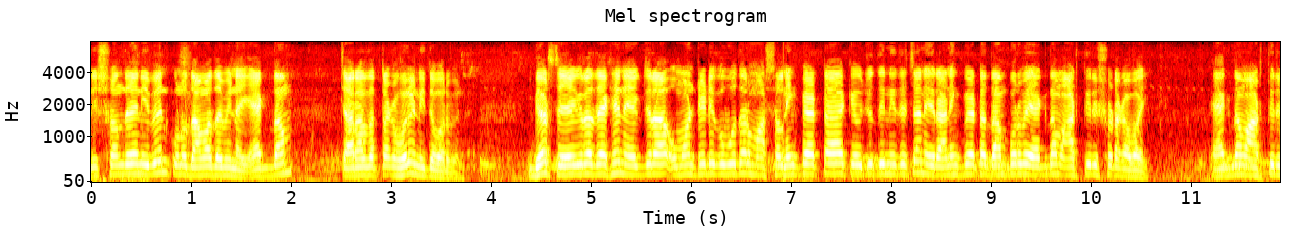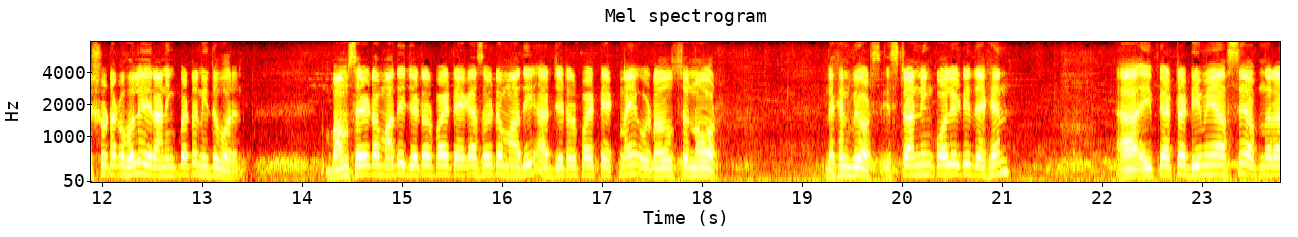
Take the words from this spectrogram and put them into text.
নিঃসন্দেহে নেবেন, কোনো দামাদামি নাই। একদম চার হাজার টাকা হলে নিতে পারবেন। বিয়ার্স এগুলো দেখেন এক জোড়া ওমান টেডি কবুতর মার্শাল রানিং পেয়ারটা কেউ যদি নিতে চান, এই রানিং পেয়ারটার দাম পড়বে একদম আটত্রিশশো টাকা, ভাই। একদম আটত্রিশশো টাকা হলে এই রানিং পেয়ারটা নিতে পারেন। বাম সাইডটা মাদি, যেটার পায়ে ট্যাগ আছে ওইটা মাদি, আর যেটার পায়ে ট্যাগ নাই ওটা হচ্ছে নর। দেখেন বিয়ার্স স্টার্নিং কোয়ালিটি দেখেন। এই পেয়ারটা ডিমে আছে, আপনারা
